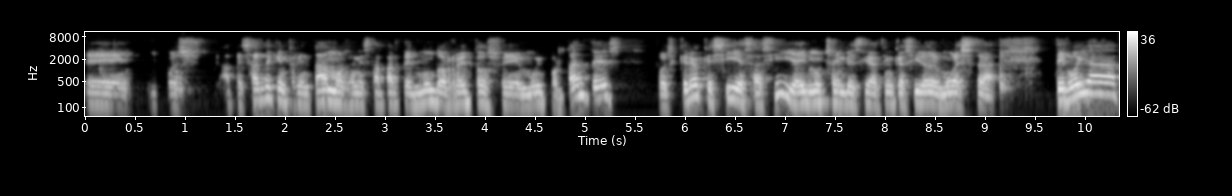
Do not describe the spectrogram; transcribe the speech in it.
Eh, y pues a pesar de que enfrentamos en esta parte del mundo retos eh, muy importantes, pues creo que sí es así y hay mucha investigación que ha sido de muestra. Te voy a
